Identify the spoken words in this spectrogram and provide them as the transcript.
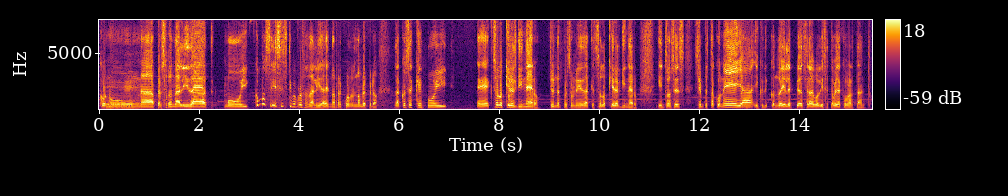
Con Eh. una personalidad muy, ¿cómo se dice ese tipo de personalidades? No recuerdo el nombre, pero la cosa es que es muy, eh, solo quiere el dinero. Tiene una personalidad que solo quiere el dinero. Y entonces siempre está con ella y cu- cuando ella le pide hacer algo le dice, te voy a cobrar tanto.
